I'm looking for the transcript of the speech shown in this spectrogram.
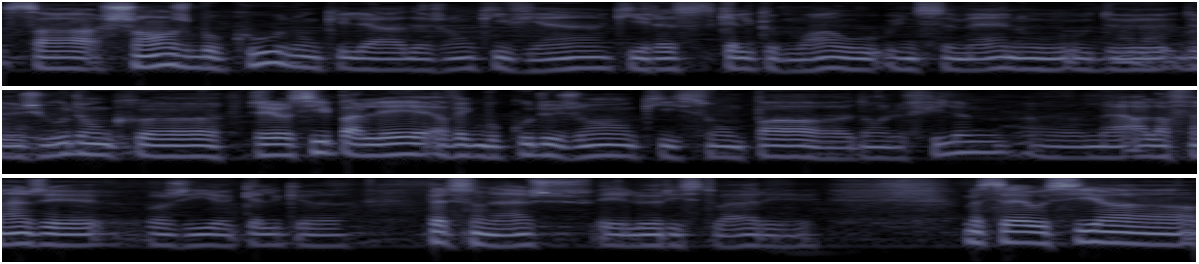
ça change beaucoup. Donc il y a des gens qui viennent, qui restent quelques mois ou une semaine ou, deux, jours. Donc euh, j'ai aussi parlé avec beaucoup de gens qui ne sont pas dans le film, mais à la fin, j'ai réagi quelques personnages et leur histoire. Mais c'est aussi un,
